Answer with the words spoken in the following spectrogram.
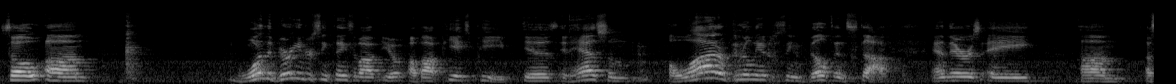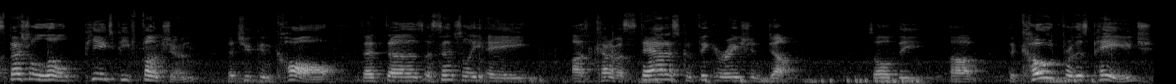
So um, one of the very interesting things about you know, about PHP is it has some a lot of really interesting built-in stuff and there's a, um, a special little PHP function that you can call that does essentially a, a kind of a status configuration dump. So the, uh, the code for this page,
